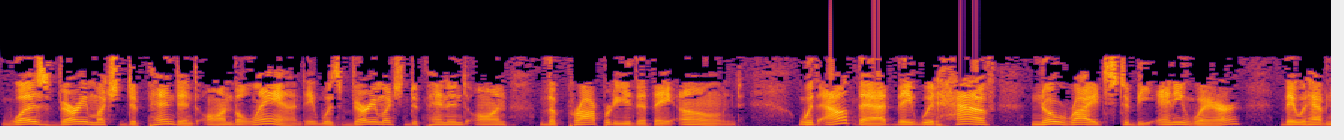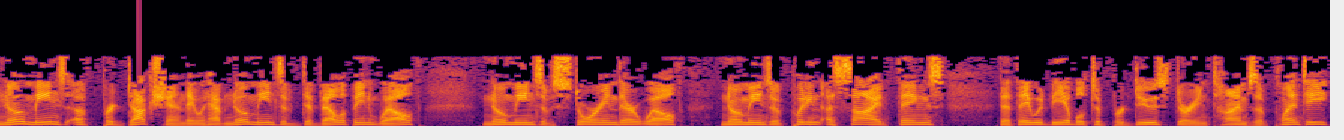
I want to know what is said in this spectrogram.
was very much dependent on the land. It was very much dependent on the property that they owned. Without that, they would have no rights to be anywhere. They would have no means of production. They would have no means of developing wealth, no means of storing their wealth, no means of putting aside things that they would be able to produce during times of plenty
